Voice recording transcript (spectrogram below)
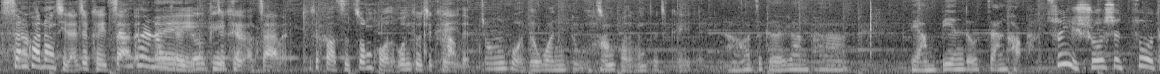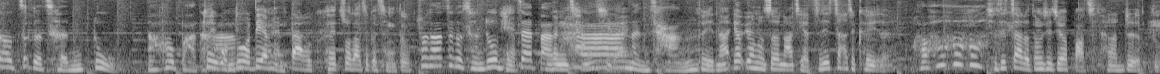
三块弄起来就可以炸了，三块弄起来就可以就可以炸了，就保持中火的温度就可以了，中火的温度中。火的温度就可以了。然后这个让它两边都粘好，所以说是做到这个程度，然后把它对，我们如果量很大的，可以做到这个程度。做到这个程度，再把它冷藏起来冷藏。对，然后要用的时候拿起来直接炸就可以了。好好好好。其实炸的东西就要保持它的热度。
